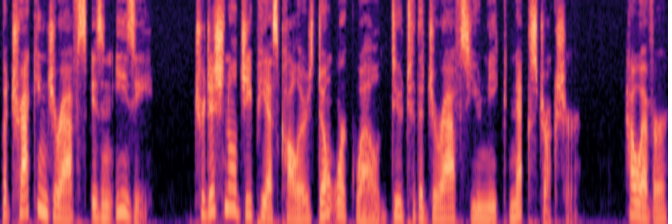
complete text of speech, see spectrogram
But tracking giraffes isn't easy. Traditional GPS collars don't work well due to the giraffe's unique neck structure. However,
